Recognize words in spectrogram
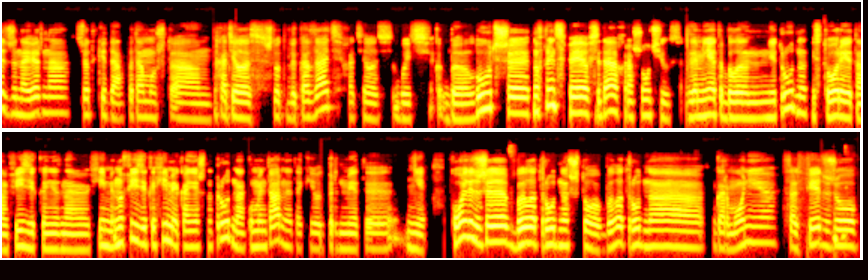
колледже, наверное, все-таки да, потому что хотелось что-то доказать, хотелось быть как бы лучше. Но, в принципе, я всегда хорошо учился. Для меня это было нетрудно. История, там, физика, не знаю, химия. Ну, физика, химия, конечно, трудно. Гуманитарные такие вот предметы нет. В колледже было трудно что? Было трудно гармония, сольфеджио,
